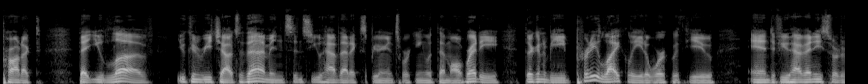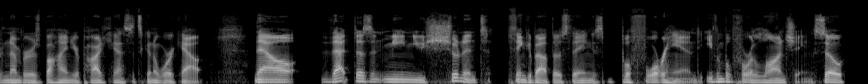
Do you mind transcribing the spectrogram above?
product that you love, you can reach out to them. And since you have that experience working with them already, they're going to be pretty likely to work with you. And if you have any sort of numbers behind your podcast, it's going to work out. Now, that doesn't mean you shouldn't think about those things beforehand, even before launching. So,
